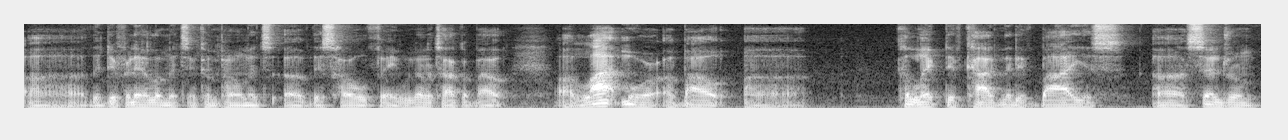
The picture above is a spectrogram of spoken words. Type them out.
uh, the different elements and components of this whole thing. We're going to talk about a lot more about uh, collective cognitive bias uh, syndrome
